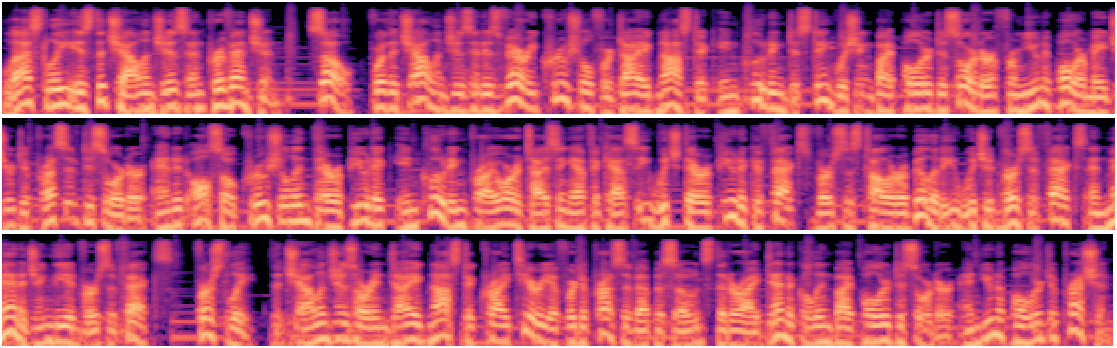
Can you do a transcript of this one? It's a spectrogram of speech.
Lastly is the challenges and prevention. So, for the challenges it is very crucial for diagnostic including distinguishing bipolar disorder from unipolar major depressive disorder and it also crucial in therapeutic including prioritizing efficacy which therapeutic effects versus tolerability which adverse effects and managing the adverse effects. Firstly, the challenges are in diagnostic criteria for depressive episodes that are identical in bipolar disorder and unipolar depression.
